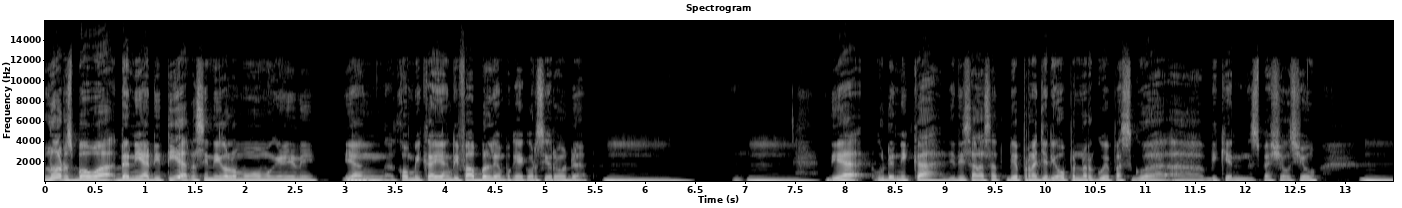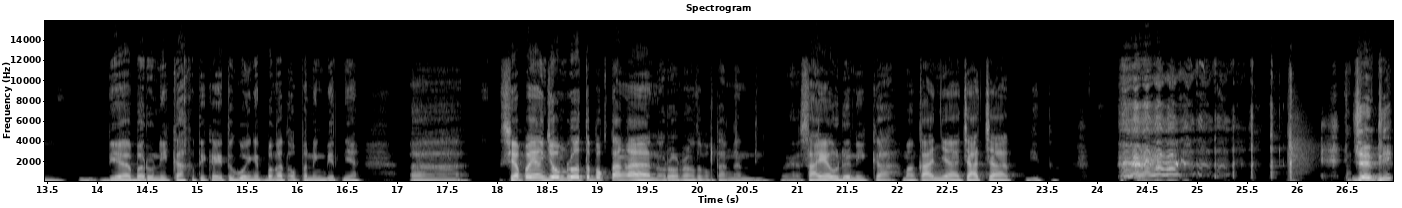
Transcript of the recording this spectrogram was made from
Lo harus bawa Dani Aditya ke sini kalau mau ngomongin ini, yang komika yang difabel yang pakai kursi roda. Hmm. Hmm. Dia udah nikah, jadi salah satu dia pernah jadi opener gue pas gue uh, bikin special show. Hmm. Dia baru nikah ketika itu gue inget banget opening beatnya. Uh, siapa yang jomblo tepuk tangan, orang-orang tepuk tangan. Saya udah nikah, makanya cacat gitu. Jadi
